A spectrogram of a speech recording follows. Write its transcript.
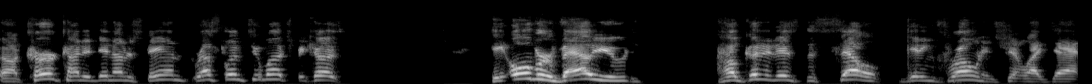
uh, Kerr kind of didn't understand wrestling too much because he overvalued how good it is to sell getting thrown and shit like that.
